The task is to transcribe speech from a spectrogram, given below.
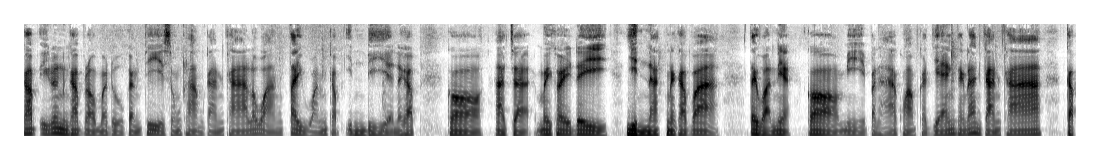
ครับอีกเรื่องนึงครับเรามาดูกันที่สงครามการค้าระหว่างไต้หวันกับอินเดียนะครับ ก็อาจจะไม่ค่อยได้ยินนักนะครับว่าไต้หวันเนี่ยก็มีปัญหาความขัดแย้งทางด้านการค้ากับ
